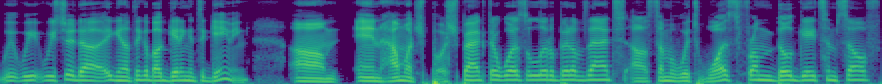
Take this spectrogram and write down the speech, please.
We we we should uh, you know think about getting into gaming. Um, and how much pushback there was a little bit of that, uh, some of which was from Bill Gates himself,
